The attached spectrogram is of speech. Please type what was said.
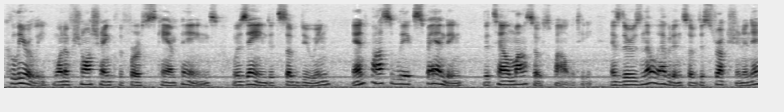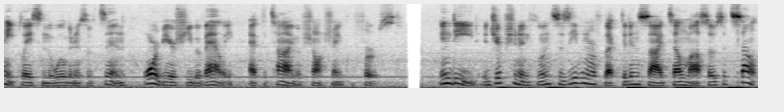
Clearly, one of Shoshenq I's campaigns was aimed at subduing and possibly expanding the Tel Masos polity, as there is no evidence of destruction in any place in the wilderness of Tzin or Beersheba Valley at the time of Shoshenq I. Indeed, Egyptian influence is even reflected inside Tel Masos itself.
